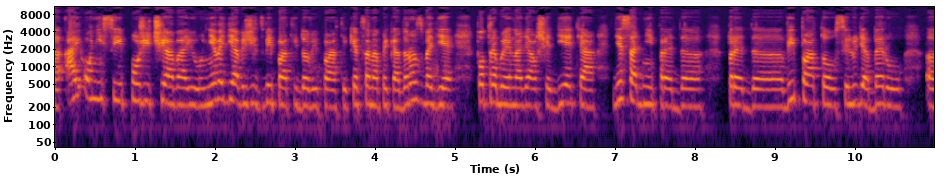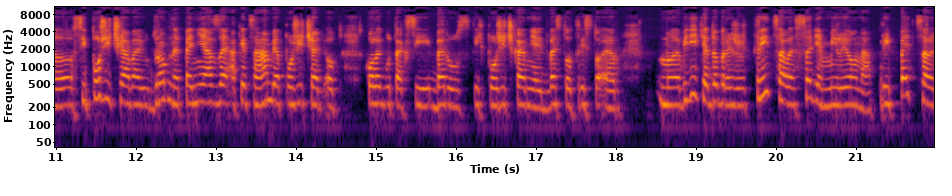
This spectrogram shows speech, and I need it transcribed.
aj oni si požičiavajú, nevedia vyžiť z výplaty do výplaty. Keď sa napríklad rozvedie, potrebuje na ďalšie dieťa, 10 dní pred, pred výplatou si ľudia berú, uh, si požičiavajú drobné peniaze a keď sa hambia požičať od kolegu, tak si berú z tých požičkární aj 200-300 eur. Vidíte dobre, že 3,7 milióna pri 5,4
